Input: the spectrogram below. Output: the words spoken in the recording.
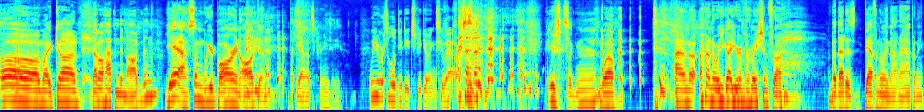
Oh my god. That all happened in Ogden? Yeah, some weird bar in Ogden. Yeah, that's crazy. We were told you'd each be doing two hours. You're just like, mm, well, I don't know. I don't know where you got your information from, but that is definitely not happening.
